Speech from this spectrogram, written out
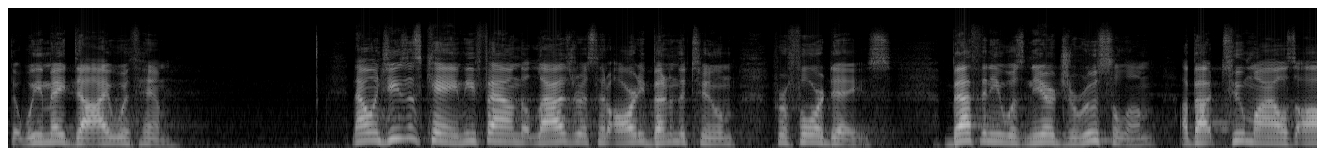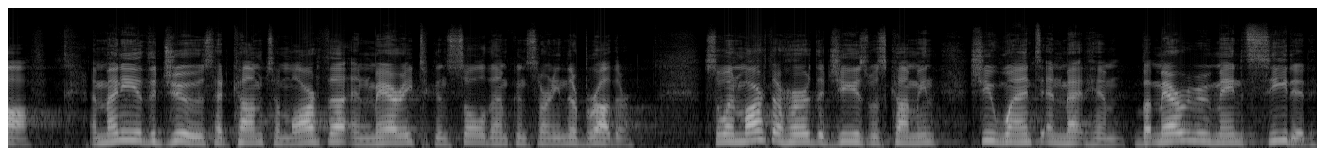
that we may die with him. Now, when Jesus came, he found that Lazarus had already been in the tomb for four days. Bethany was near Jerusalem, about two miles off and many of the Jews had come to Martha and Mary to console them concerning their brother. So when Martha heard that Jesus was coming, she went and met him, but Mary remained seated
